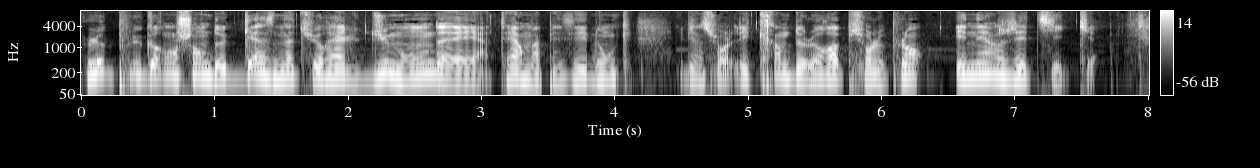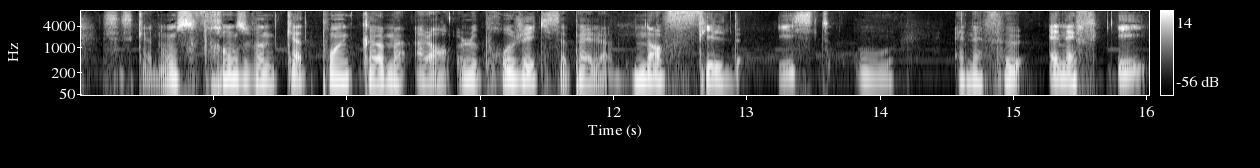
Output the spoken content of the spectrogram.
le plus grand champ de gaz naturel du monde et à terme apaiser donc et bien sûr les craintes de l'Europe sur le plan énergétique. C'est ce qu'annonce France24.com. Alors le projet qui s'appelle Northfield East ou NFE NFI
